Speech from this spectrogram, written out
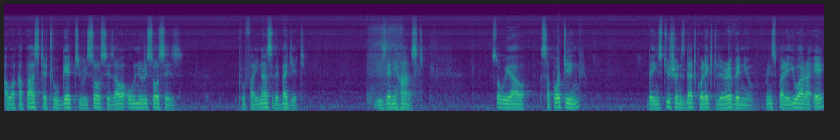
our capacity to get resources, our own resources, to finance the budget is enhanced. So we are supporting the institutions that collect the revenue, principally URA,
